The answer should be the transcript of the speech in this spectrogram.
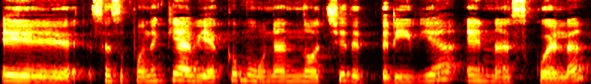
eh, se supone que había como una noche de trivia en la escuela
